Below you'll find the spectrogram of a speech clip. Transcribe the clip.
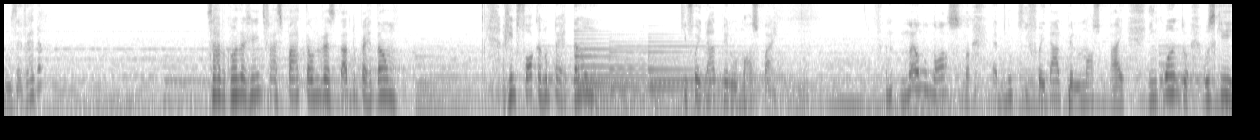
Mas é verdade. Sabe, quando a gente faz parte da Universidade do Perdão, a gente foca no perdão que foi dado pelo nosso Pai não é no nosso, não, é no que foi dado pelo nosso Pai. Enquanto os que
